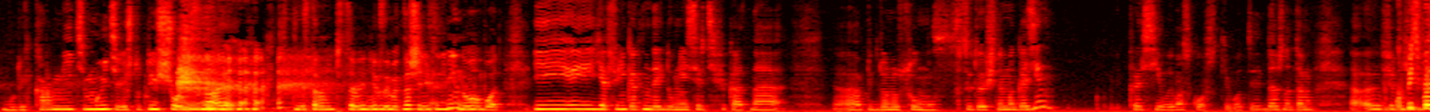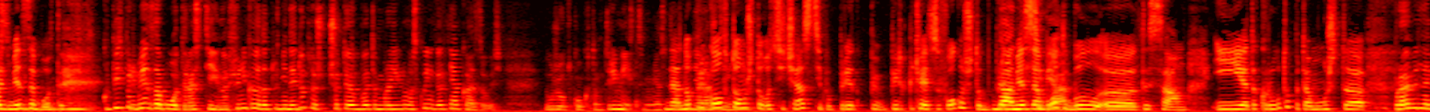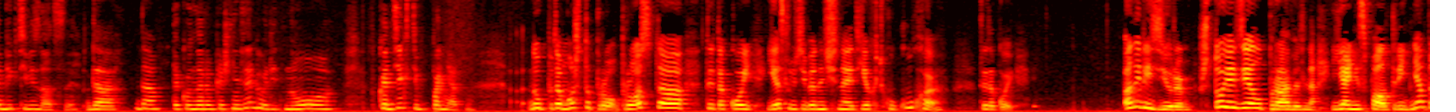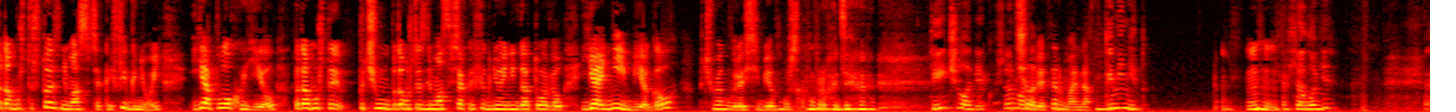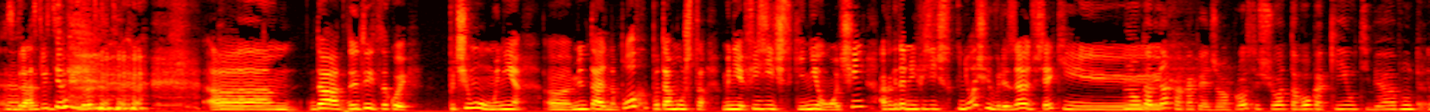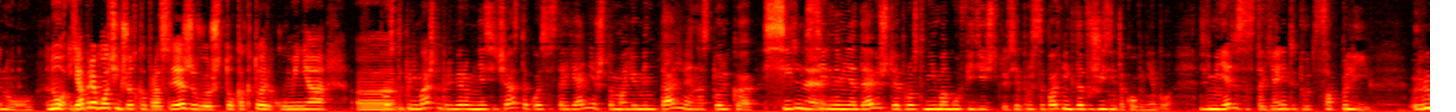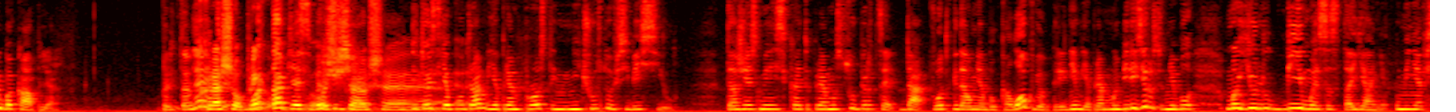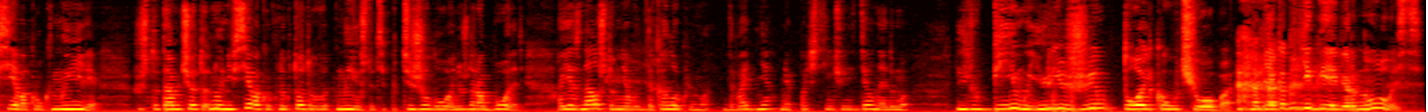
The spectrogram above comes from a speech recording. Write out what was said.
буду их кормить, мыть или что-то еще, не знаю. Какие странные представления взаимоотношений с людьми, но вот. И я все никак не дойду, у меня сертификат на э, определенную сумму в цветочный магазин красивый московский, вот, и должна там... э, всё-таки Купить вось- предмет заботы. Купить предмет заботы растений, но все никогда тут не дойду, потому что что-то я в этом районе Москвы никак не оказываюсь. И уже вот сколько там, три месяца. меня Да, но прикол в том, рождения. что вот сейчас, типа, переключается фокус, чтобы Да, предмет заботы был э, ты сам. И это круто, потому что, Правильная объективизация. да, да. Такое, наверное, конечно, нельзя говорить, но в контексте понятно. Ну, потому что про- просто ты такой, если у тебя начинает ехать кукуха, ты такой, анализируем, что я делал правильно. Я не спал три дня, потому что что я занимался всякой фигней. Я плохо ел, потому что... Почему? Потому что я занимался всякой фигней и не готовил. Я не бегал. Почему я говорю о себе в мужском роде? Ты человек, все нормально. Человек, нормально. Гоминид. Мгм. Археология. Здравствуйте. Здравствуйте. Ам, Да, и ты такой, почему мне э, ментально плохо? Потому что мне физически не очень, а когда мне физически не очень, вылезают всякие... Ну, когда, как, опять же, вопрос еще от того, какие у тебя внутри... Ну, Ну, я прям очень четко прослеживаю, что как только у меня э, просто понимаешь, например, у меня сейчас такое состояние, что мое ментальное настолько сильное... сильно меня давит, что я просто не могу физически. То есть я просыпаюсь, никогда в жизни такого не было. Для меня это состояние, это вот сопли. Рыба-капля. Представляете? Хорошо, вот при- так я себя очень ощущаю. хорошее- И то есть я по утрам, я прям просто не чувствую в себе сил. Даже если у меня есть какая-то прямо супер цель. Да, вот когда у меня был коллоквиум, перед ним я прям мобилизировалась, у меня было мое любимое состояние. У меня все вокруг ныли, что там что-то, ну не все вокруг, но кто-то вот ныл, что типа тяжело, нужно работать. А я знала, что у меня вот до коллоквиума два дня, у меня почти ничего не сделано, я думаю, любимый режим только учеба. Я как в ЕГЭ вернулась.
